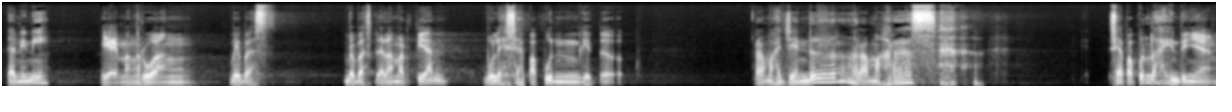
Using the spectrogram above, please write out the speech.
Dan ini ya emang ruang bebas bebas dalam artian boleh siapa pun gitu. Ramah gender, ramah ras, siapa pun lah intinya.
